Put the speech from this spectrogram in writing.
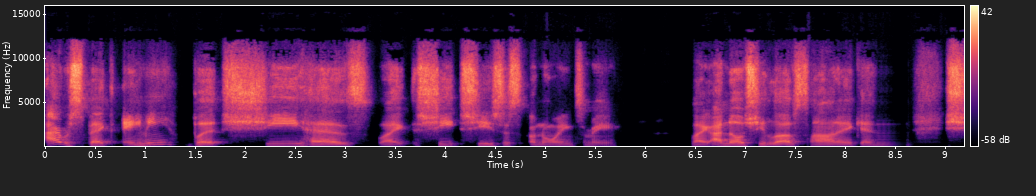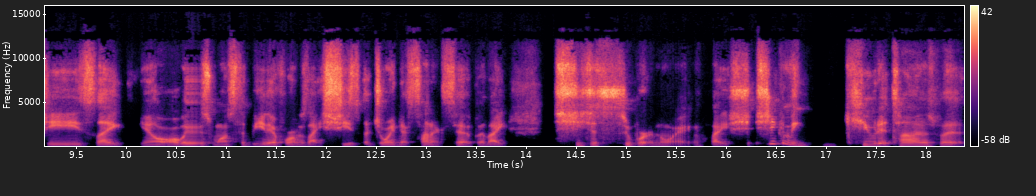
I respect Amy, but she has like she she's just annoying to me. Like, I know she loves Sonic and she's like, you know, always wants to be there for him. It's like she's a joint at Sonic's hip, but like she's just super annoying. Like she, she can be cute at times, but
